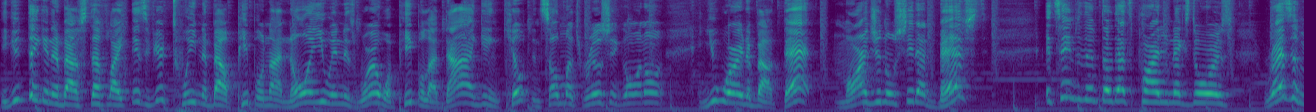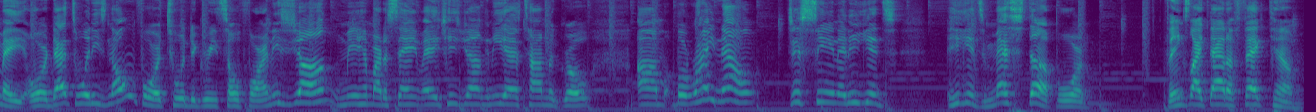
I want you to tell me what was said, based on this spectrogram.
if you're thinking about stuff like this, if you're tweeting about people not knowing you in this world where people are dying, getting killed, and so much real shit going on, and you worried about that marginal shit at best, it seems as though that's Party Next Door's resume, or that's what he's known for to a degree so far. And he's young. Me and him are the same age. He's young and he has time to grow. Um, but right now, just seeing that he gets he gets messed up or things like that affect him.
